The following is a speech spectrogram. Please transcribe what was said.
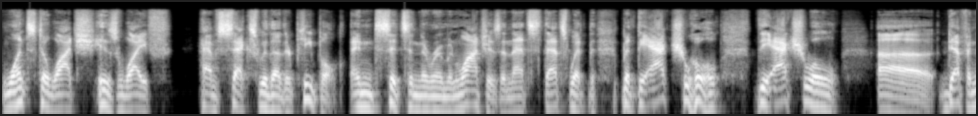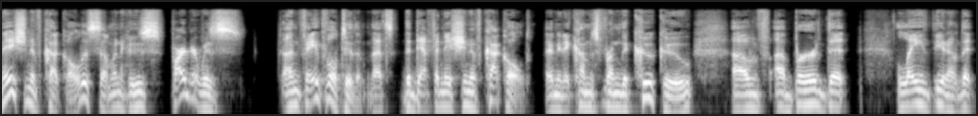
wants to watch his wife have sex with other people and sits in the room and watches. And that's, that's what, the, but the actual, the actual, uh, definition of cuckold is someone whose partner was unfaithful to them. That's the definition of cuckold. I mean, it comes from the cuckoo of a bird that lays, you know, that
